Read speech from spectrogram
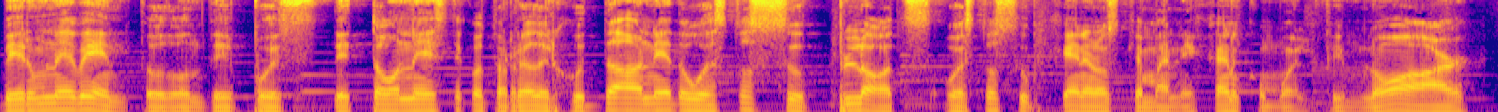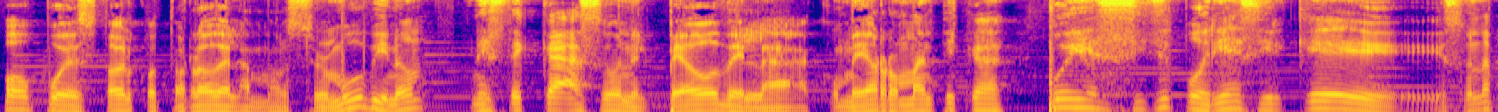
ver un evento donde pues detone este cotorreo del whodunit o estos subplots o estos subgéneros que manejan como el film noir o pues todo el cotorreo de la monster movie, ¿no? En este caso, en el pedo de la comedia romántica, pues sí se podría decir que es una,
